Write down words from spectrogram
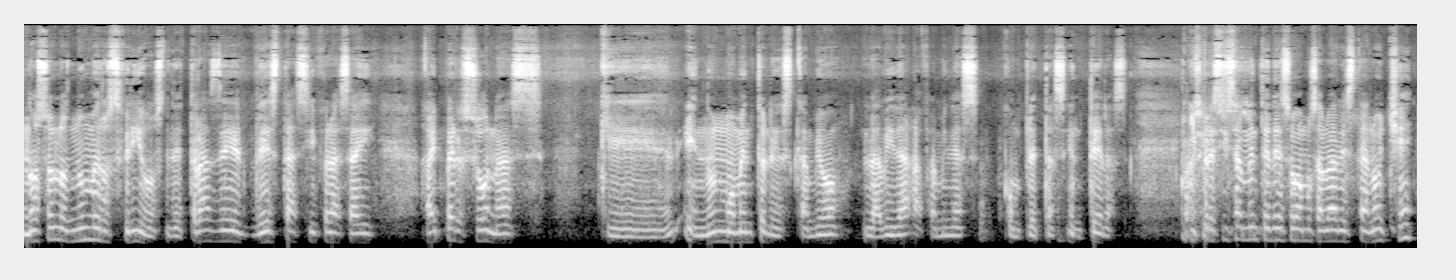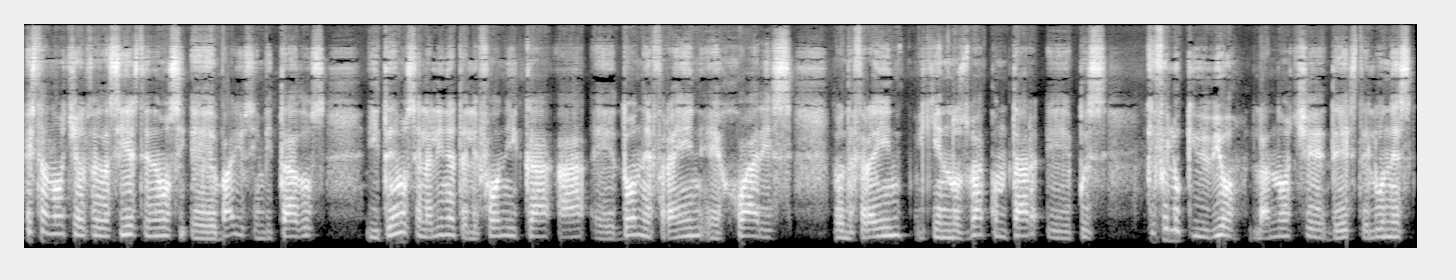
no son los números fríos. Detrás de, de estas cifras hay, hay personas que en un momento les cambió la vida a familias completas, enteras. Así y precisamente es. de eso vamos a hablar esta noche. Esta noche, Alfredo, así es, tenemos eh, varios invitados y tenemos en la línea telefónica a eh, don Efraín eh, Juárez, don Efraín, quien nos va a contar, eh, pues, qué fue lo que vivió la noche de este lunes.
